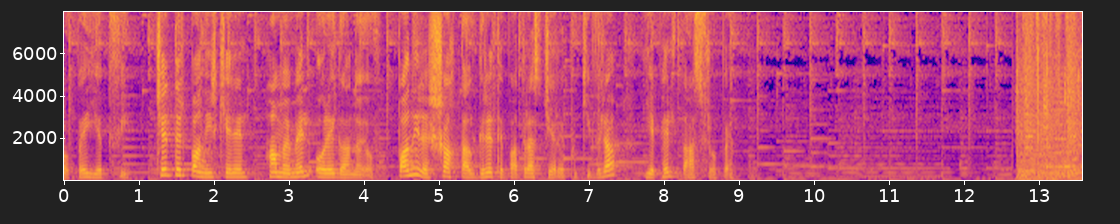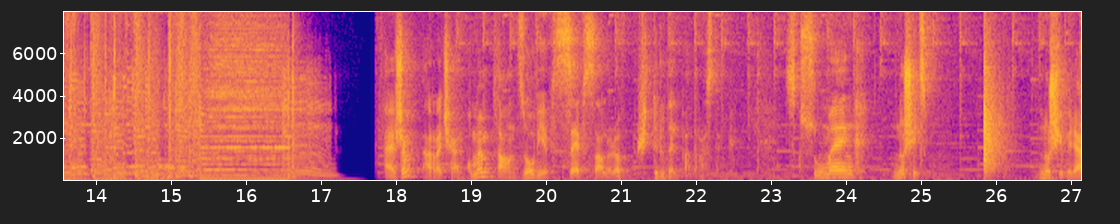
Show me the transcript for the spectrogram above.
րոպե եփվի։ Չեդդեր պանիր քերել, համեմել օրեգանոյով։ Պանիրը շաղ տալ գրեթե պատրաստ ջեռեփուկի վրա, եփել 10 րոպե։ Այժմ առաջարկում եմ տանձով եւ սև սալորով շտրուդել պատրաստենք։ Սկսում ենք նուշից։ Նուշի վրա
